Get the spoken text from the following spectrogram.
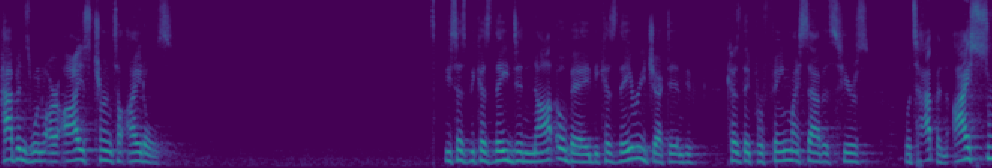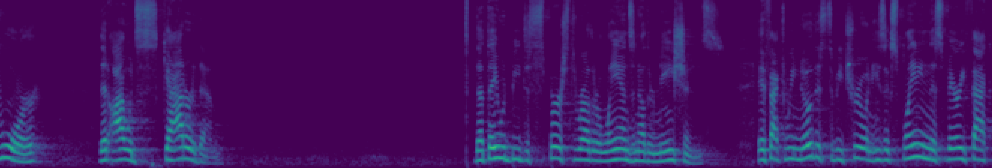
happens when our eyes turn to idols. He says, Because they did not obey, because they rejected, and because they profaned my Sabbaths, here's what's happened. I swore that I would scatter them, that they would be dispersed through other lands and other nations. In fact, we know this to be true, and he's explaining this very fact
